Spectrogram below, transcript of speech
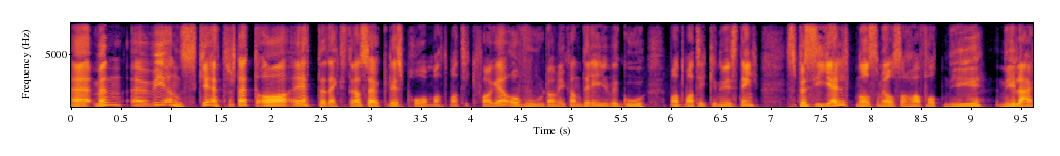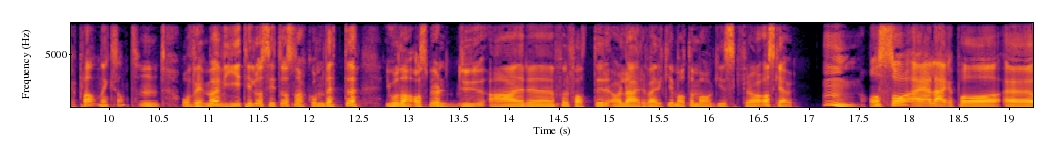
Eh, men eh, vi ønsker rett og slett å rette et ekstra søkelys på matematikkfaget, og hvordan vi kan drive god matematikkundervisning. Spesielt nå som vi også har fått ny, ny læreplan, ikke sant? Mm. Og hvem er vi til å sitte og snakke om dette? Jo da, Asbjørn, du er eh, forfatter av læreverket Matemagisk fra Aschehoug. Mm. Og så er jeg lærer på uh,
